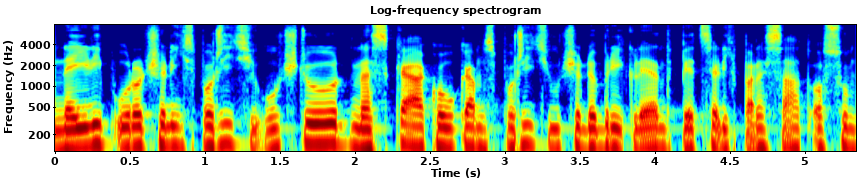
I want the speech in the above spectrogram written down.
nejlíp úročených spořících účtů. Dneska koukám spořící účet dobrý klient 5,58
